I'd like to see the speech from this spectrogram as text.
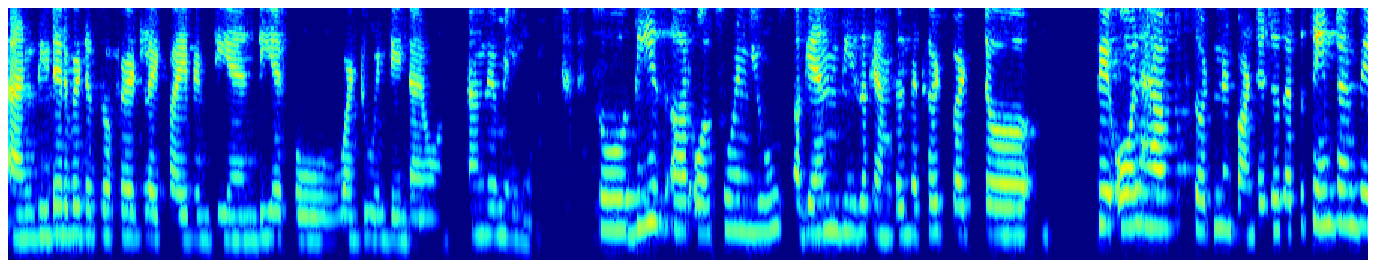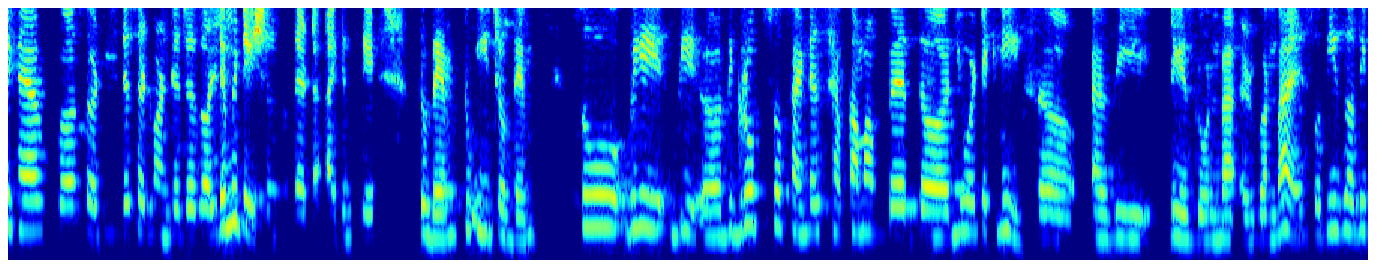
and the derivatives of it like 5-MTN, DFO, 1,2-indanedione, and there are many more. So these are also in use. Again, these are chemical methods, but uh, they all have certain advantages. At the same time, they have uh, certain disadvantages or limitations that I can say to them, to each of them. So we the uh, the groups of scientists have come up with uh, newer techniques uh, as the days gone by, gone by. So these are the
